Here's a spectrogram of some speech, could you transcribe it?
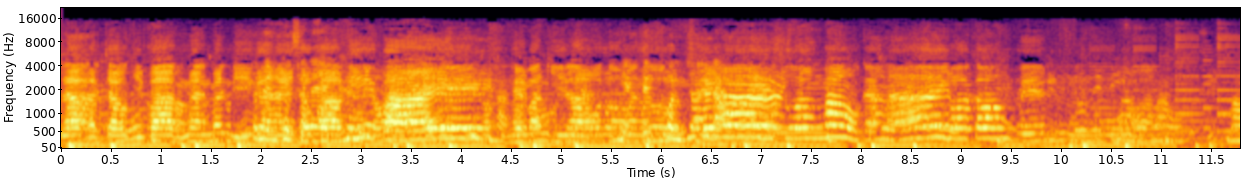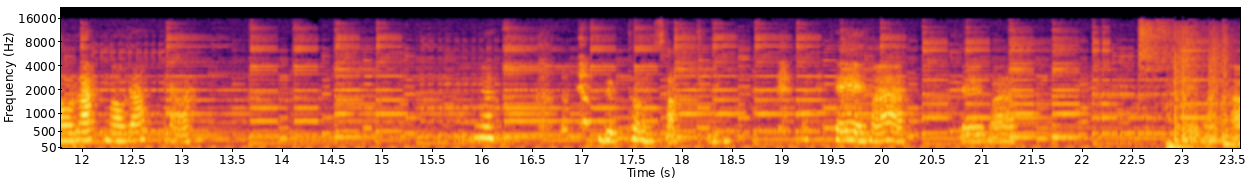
ออีหลาเจ้าคิดว่าบางนั้นมันดีก็ให้เจ้าเฝ้าหนี้ไปให้มันกี่เราต้องมาสนใจอ้ายสวงเมาก็หายบ่ต้องเป็นเมาเมารักเมารักค่ะเนี่ยดึกโทรศัพท์เท่มากเท่มากเท่มาก เอา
